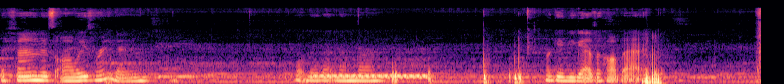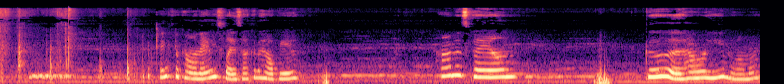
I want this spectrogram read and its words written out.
the phone is always ringing. What me that number. I'll give you guys a call back. Thanks for calling Amy's Place. How can I help you? Hi, Miss Pam. Good. How are you, Mama?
